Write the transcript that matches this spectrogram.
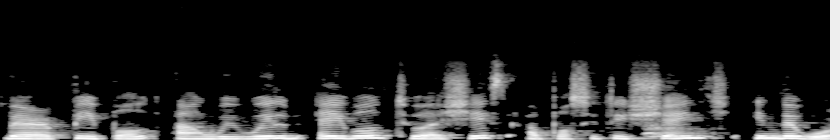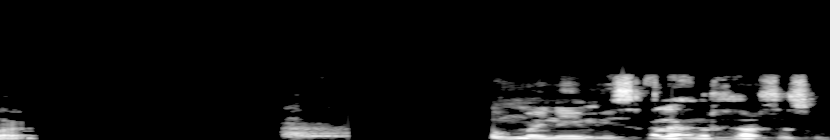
better people and we will be able to achieve a positive change in the world. My name is Alejandro Sarsasu.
